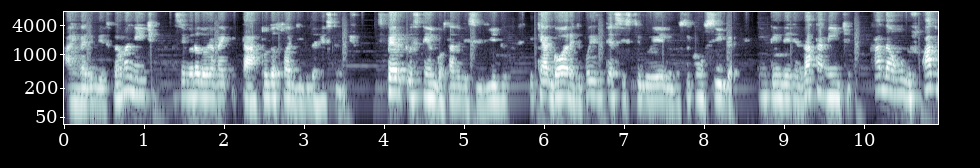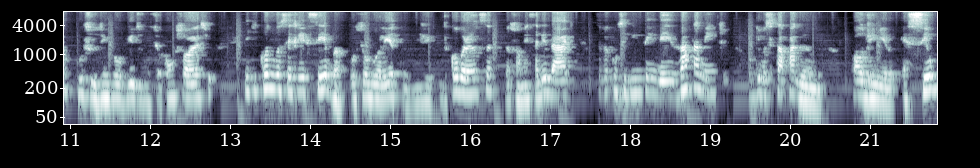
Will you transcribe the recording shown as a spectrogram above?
a invalidez permanente, a seguradora vai quitar toda a sua dívida restante. Espero que você tenha gostado desse vídeo e que agora, depois de ter assistido ele, você consiga entender exatamente cada um dos quatro custos envolvidos no seu consórcio e que quando você receba o seu boleto de, de cobrança da sua mensalidade, você vai conseguir entender exatamente o que você está pagando. Qual dinheiro é seu,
